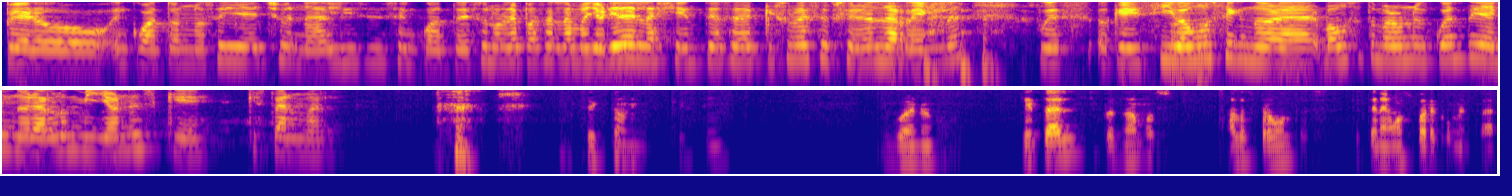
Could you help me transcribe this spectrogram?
pero en cuanto no se haya hecho análisis, en cuanto a eso no le pasa a la mayoría de la gente, o sea, que es una excepción en la regla, pues, ok, sí, vamos a ignorar, vamos a tomar uno en cuenta y a ignorar los millones que, que están mal. Exactamente, Cristina. Bueno, ¿qué tal si pasamos a las preguntas que tenemos para comentar?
